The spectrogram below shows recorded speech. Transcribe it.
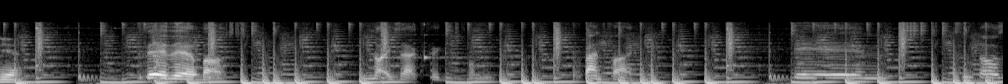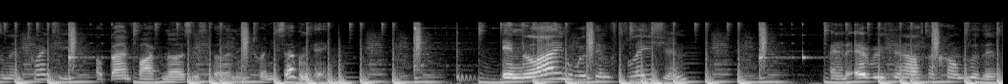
Yeah. There, thereabouts. Not exact figures from me. Band five. In 2020, a band five nurse is earning 27k. In line with inflation and everything else that comes with it,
